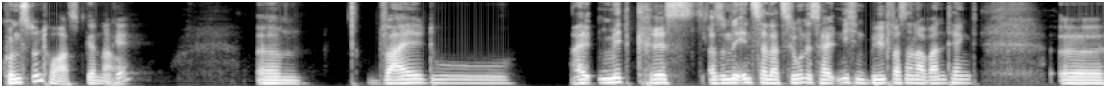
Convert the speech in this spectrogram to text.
Kunst und Horst, genau. Okay. Ähm, weil du halt mitkriegst, also eine Installation ist halt nicht ein Bild, was an der Wand hängt, äh,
